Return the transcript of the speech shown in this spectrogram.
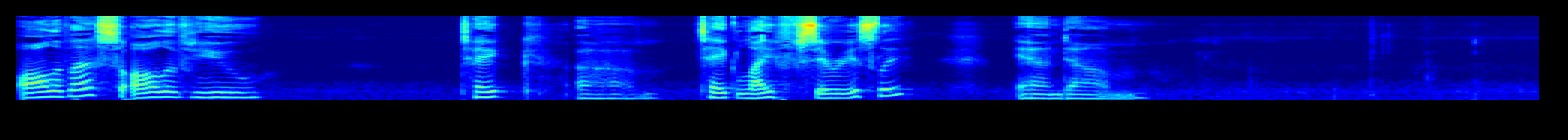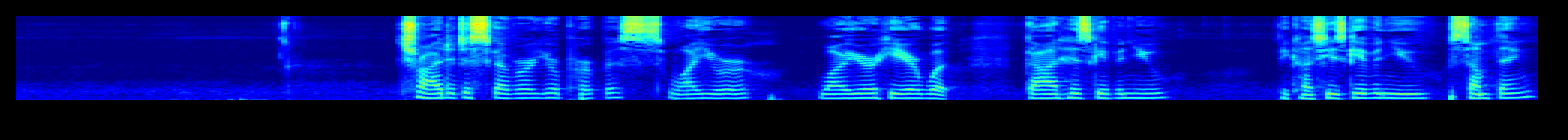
all of us, all of you, take um, take life seriously, and um, try to discover your purpose, why you're why you're here, what God has given you, because He's given you something.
